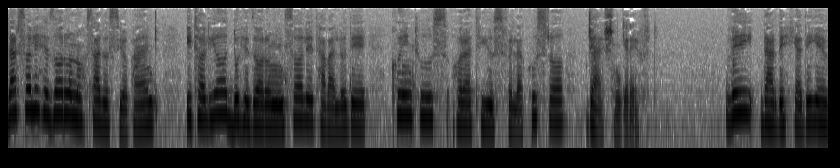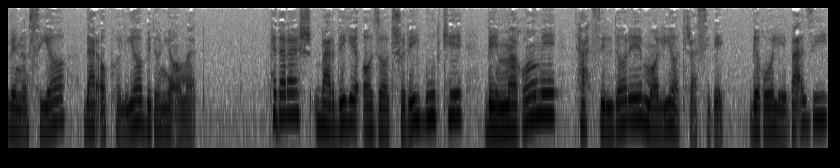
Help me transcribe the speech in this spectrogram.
در سال 1935 ایتالیا دو هزارمین سال تولد کوینتوس هوراتیوس فلاکوس را جشن گرفت. وی در دهکده ونوسیا در آپولیا به دنیا آمد. پدرش برده آزاد شده بود که به مقام تحصیلدار مالیات رسیده. به قول بعضی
